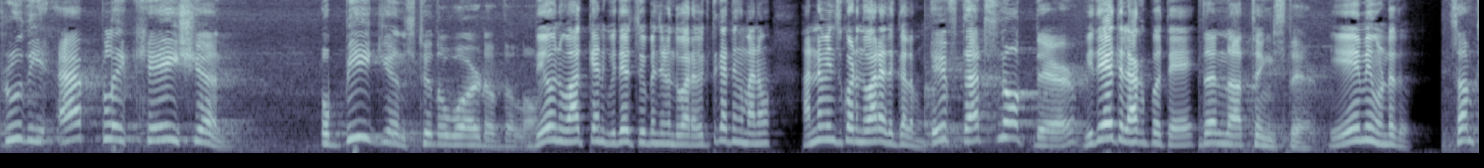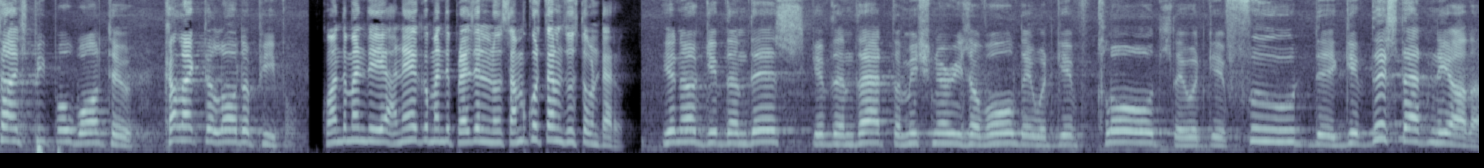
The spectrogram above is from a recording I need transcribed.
Through the application obedience to the word of the Lord దేవుని వాక్యానికి విధేయత చూపించడం ద్వారా వ్యక్తిగతంగా మనం అన్నవించుకోవడం ద్వారా ఎదగలము If that's not there, విధేయత లేకపోతే then nothing's there. ఏమీ ఉండదు Sometimes people want to collect a lot of people. కొంతమంది అనేక మంది ప్రజలను సమకూర్చాలని చూస్తూ ఉంటారు You know, give them this, give them that. The missionaries of old, they would give clothes, they would give food, they give this, that, and the other.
